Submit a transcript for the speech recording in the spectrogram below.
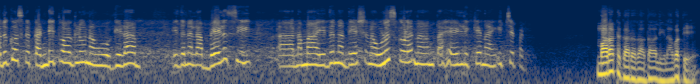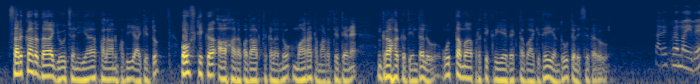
ಅದಕ್ಕೋಸ್ಕರ ಖಂಡಿತವಾಗ್ಲೂ ನಾವು ಗಿಡ ಇದನ್ನೆಲ್ಲ ಬೆಳೆಸಿ ನಮ್ಮ ಇದನ್ನ ದೇಶನ ಉಳಿಸ್ಕೊಳ್ಳೋಣ ಅಂತ ಹೇಳಲಿಕ್ಕೆ ನಾ ಇಚ್ಛೆ ಪಡ್ತೀನಿ. ಮಾರಾಟಗಾರರಾದ ಲೀಲಾವತಿ ಸರ್ಕಾರದ ಯೋಜನೆಯ ಫಲಾನುಭವಿಯಾಗಿದ್ದು, ಪೌಷ್ಟಿಕ ಆಹಾರ ಪದಾರ್ಥಗಳನ್ನು ಮಾರಾಟ ಮಾಡುತ್ತಿದ್ದೇನೆ. ಗ್ರಾಹಕದಿಂದಲೂ ಉತ್ತಮ ಪ್ರತಿಕ್ರಿಯೆ ವ್ಯಕ್ತವಾಗಿದೆ ಎಂದು ತಿಳಿಸಿದರು. ಕಾರ್ಯಕ್ರಮ ಇದೆ.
